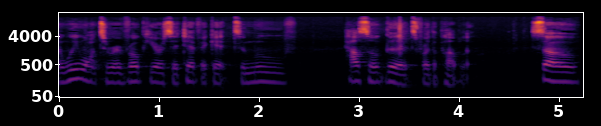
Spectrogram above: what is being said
and we want to revoke your certificate to move household goods for the public. So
